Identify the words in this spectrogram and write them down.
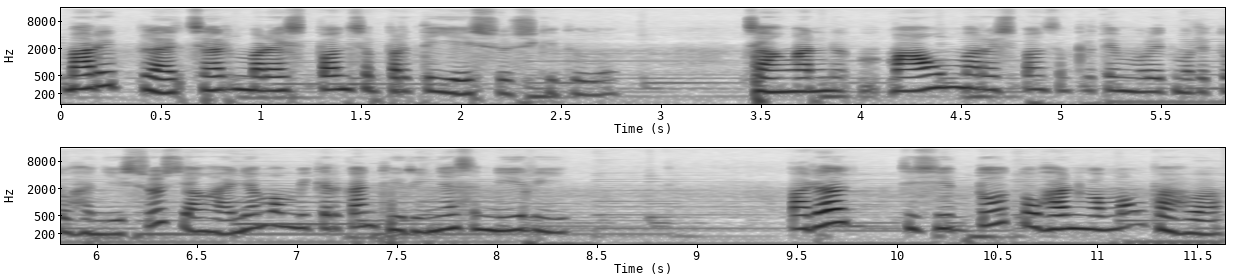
mari belajar merespon seperti Yesus gitu loh. Jangan mau merespon seperti murid-murid Tuhan Yesus yang hanya memikirkan dirinya sendiri. Padahal di situ Tuhan ngomong bahwa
